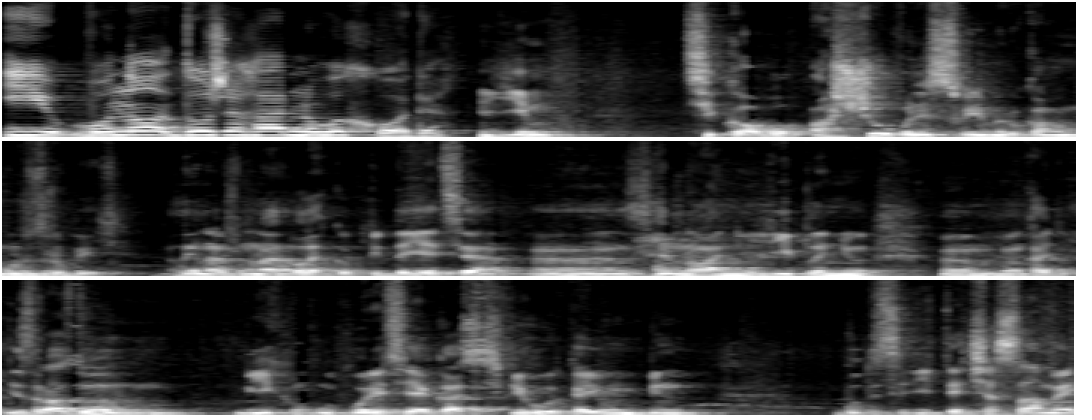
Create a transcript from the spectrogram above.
і воно дуже гарно виходить. Їм цікаво, а що вони своїми руками можуть зробити. Глина ж вона легко піддається е, згинанню, ліпленню. Е, і зразу в їх утворюється якась фігурка, і він буде сидіти часами,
